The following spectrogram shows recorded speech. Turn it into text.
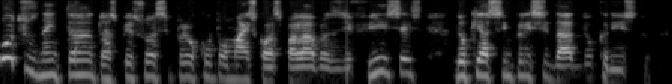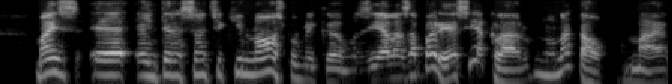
Outros nem tanto, as pessoas se preocupam mais com as palavras difíceis do que a simplicidade do Cristo. Mas é, é interessante que nós publicamos e elas aparecem, é claro, no Natal. Mas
